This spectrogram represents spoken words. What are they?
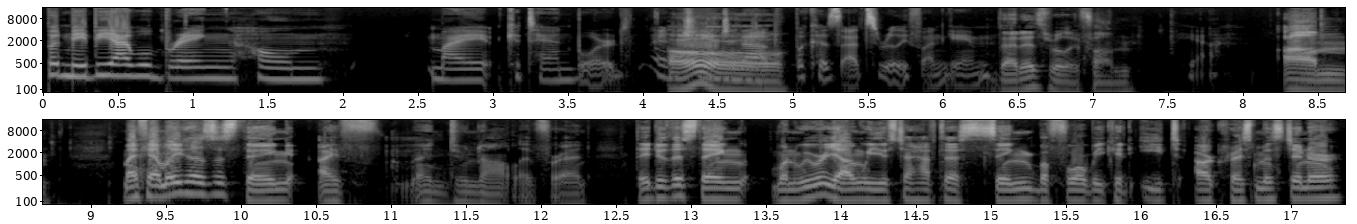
but maybe I will bring home my Catan board and change it Oh. up because that's a really fun game. that is really fun. Yeah. Um, my family does this thing. I f- I do not live for it. They do this thing when we were young. We used to have to sing before we could eat our Christmas dinner,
